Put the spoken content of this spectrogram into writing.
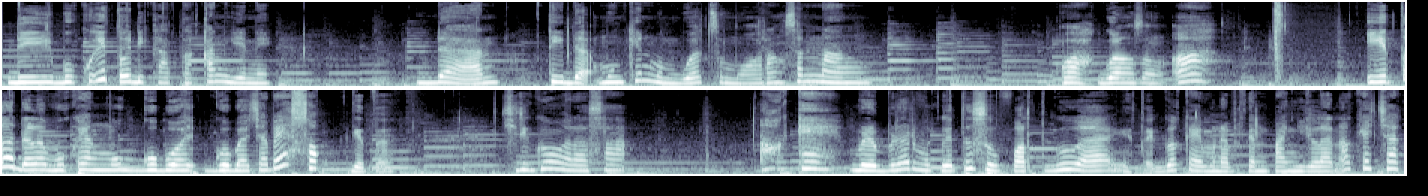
di buku itu dikatakan gini dan tidak mungkin membuat semua orang senang. Wah gue langsung ah itu adalah buku yang mau gue baca besok gitu jadi gue ngerasa oke okay, bener-bener buku itu support gue gitu gue kayak mendapatkan panggilan oke okay, Chuck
